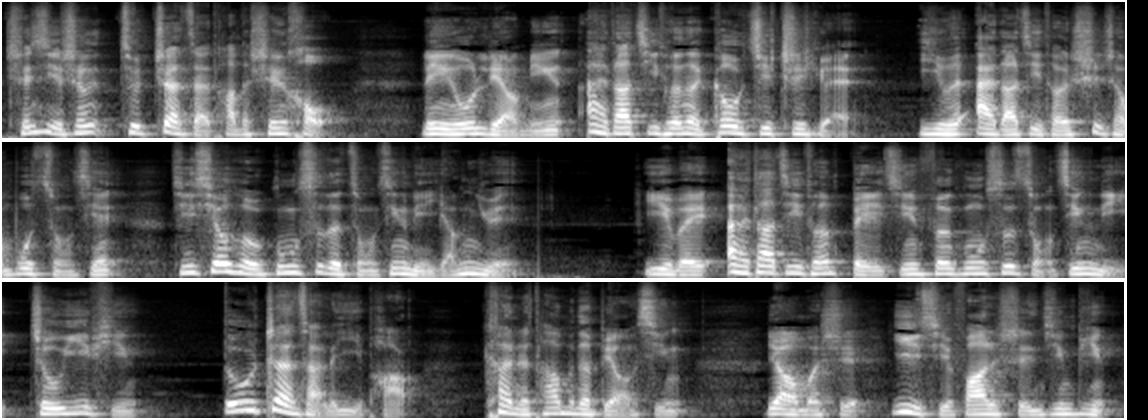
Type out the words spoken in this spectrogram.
陈信生就站在他的身后，另有两名爱达集团的高级职员，一位爱达集团市场部总监及销售公司的总经理杨云，一位爱达集团北京分公司总经理周一平，都站在了一旁。看着他们的表情，要么是一起发了神经病，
